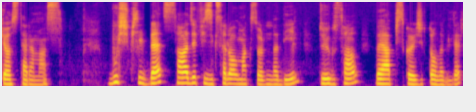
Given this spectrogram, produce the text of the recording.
gösteremez. Bu şiddet sadece fiziksel olmak zorunda değil, duygusal veya psikolojik de olabilir.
